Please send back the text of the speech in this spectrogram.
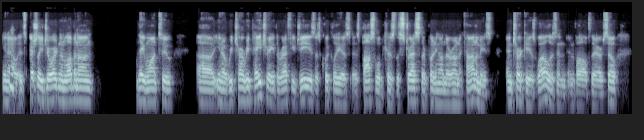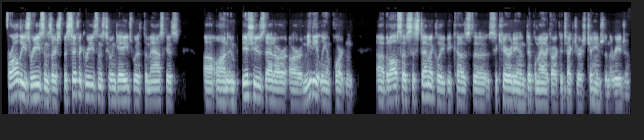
you know, especially Jordan and Lebanon, they want to, uh, you know, return repatriate the refugees as quickly as as possible because the stress they're putting on their own economies, and Turkey as well is in, involved there. So for all these reasons, there's specific reasons to engage with Damascus uh, on issues that are are immediately important uh, but also systemically because the security and diplomatic architecture has changed in the region.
